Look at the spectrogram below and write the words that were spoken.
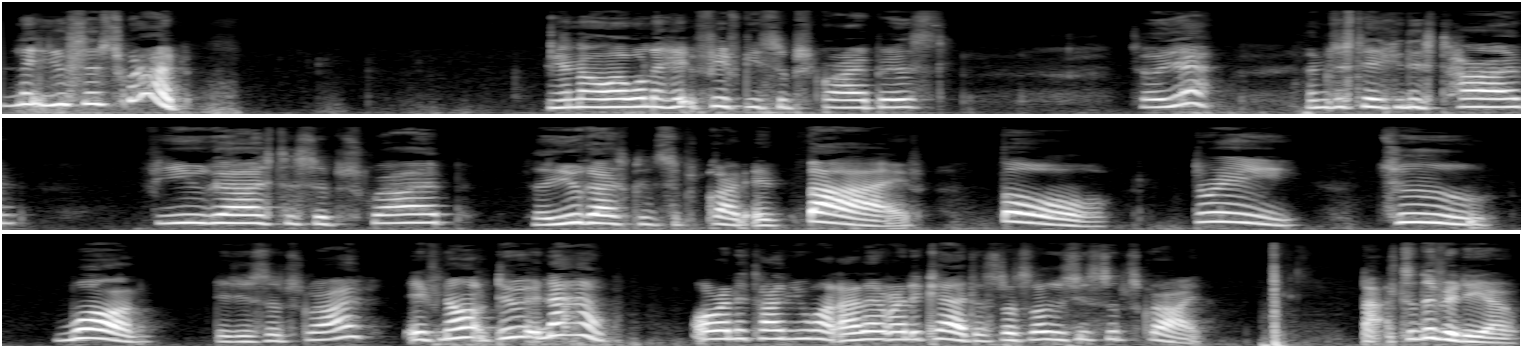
let you subscribe. You know, I want to hit 50 subscribers. So, yeah, I'm just taking this time for you guys to subscribe. So, you guys can subscribe in five, four, three, two, one. Did you subscribe? If not, do it now. Or anytime you want. I don't really care, just as long as you subscribe. Back to the video.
